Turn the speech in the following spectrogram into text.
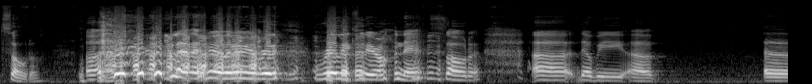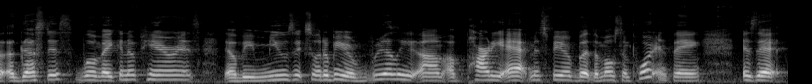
soda. Uh, let, me, let me be really, really clear on that soda. Uh, there'll be uh, uh, Augustus will make an appearance. There'll be music, so it'll be a really um, a party atmosphere. But the most important thing is that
